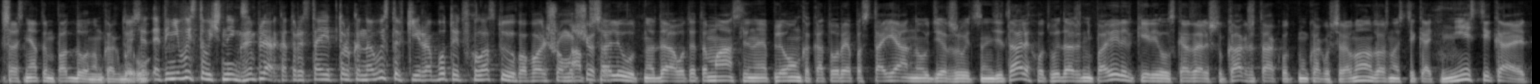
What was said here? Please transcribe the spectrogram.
со снятым поддоном. Как То бы. есть это не выставочный экземпляр, который стоит только на выставке и работает в холостую, по большому Абсолютно, счету? Абсолютно, да. Вот эта масляная пленка, которая постоянно удерживается на деталях. Вот вы даже не поверили, Кирилл, сказали, что как же так, вот, ну как бы все равно она должна стекать. Не стекает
